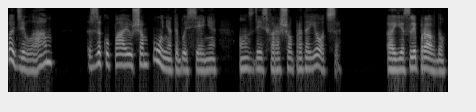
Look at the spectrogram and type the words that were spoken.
«По делам. Закупаю шампунь от облысения, он здесь хорошо продается. А если правду?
